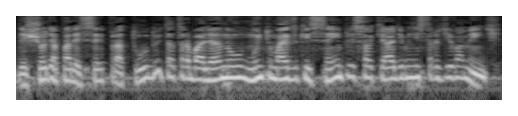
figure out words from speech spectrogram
deixou de aparecer para tudo e está trabalhando muito mais do que sempre, só que administrativamente.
